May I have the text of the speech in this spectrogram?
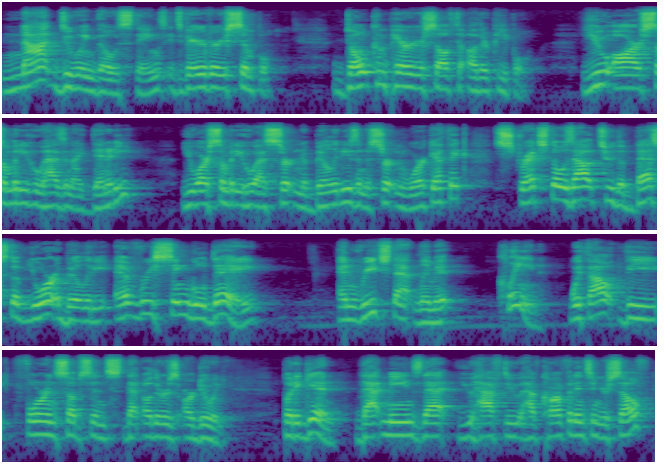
not doing those things? It's very, very simple. Don't compare yourself to other people. You are somebody who has an identity. You are somebody who has certain abilities and a certain work ethic. Stretch those out to the best of your ability every single day and reach that limit clean without the foreign substance that others are doing. But again, that means that you have to have confidence in yourself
